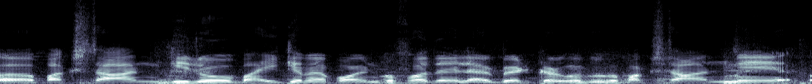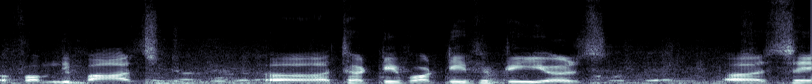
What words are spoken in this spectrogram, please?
पाकिस्तान की जो भाई के मैं पॉइंट को फर्दर एलेबरेट करूँगा क्योंकि पाकिस्तान में from the past thirty forty fifty years से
